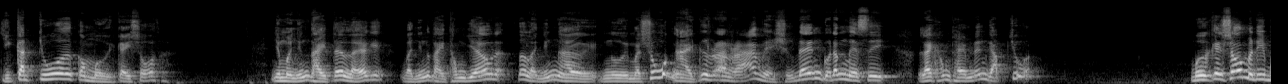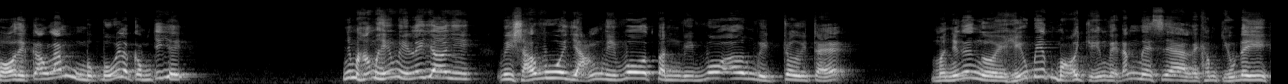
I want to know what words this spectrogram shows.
chỉ cách Chúa có 10 cây số thôi. Nhưng mà những thầy tế lễ và những thầy thông giáo đó, tức là những người người mà suốt ngày cứ ra rã về sự đến của đấng Messi, lại không thèm đến gặp Chúa. 10 cây số mà đi bộ thì cao lắm, một buổi là cùng chứ gì? Nhưng mà không hiểu vì lý do gì? Vì sợ vua giận, vì vô tình, vì vô ơn, vì trừ trễ. Mà những cái người hiểu biết mọi chuyện về đấng Messia lại không chịu đi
